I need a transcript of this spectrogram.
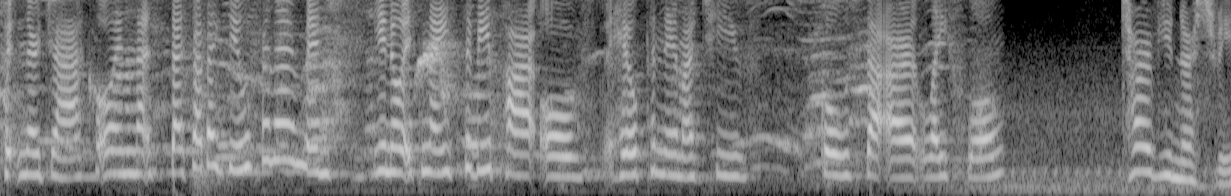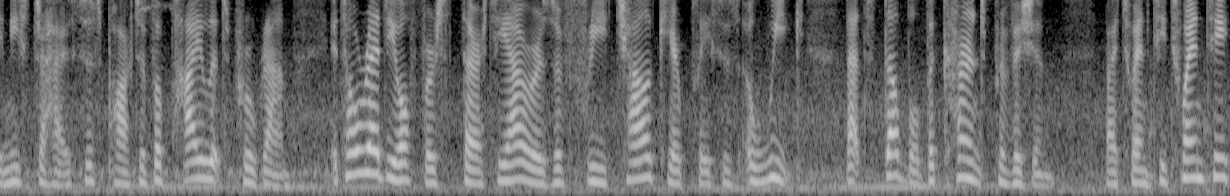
putting their jacket on, that's, that's a big deal for them. And, you know, it's nice to be part of helping them achieve goals that are lifelong. Towerview Nursery in Easterhouse is part of a pilot programme. It already offers 30 hours of free childcare places a week. That's double the current provision. By 2020,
